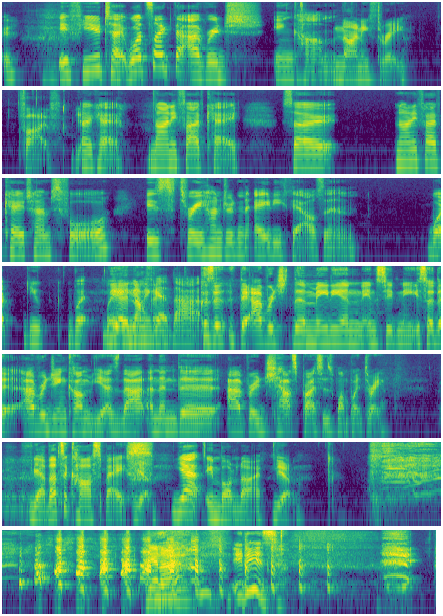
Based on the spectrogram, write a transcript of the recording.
if you take, what's like the average income? 93, five. Yeah. Okay, 95k. So 95k times four is 380,000. What you what where are you going to get that? Because the average, the median in Sydney, so the average income, yeah, is that, and then the average house price is 1.3. Yeah, that's a car space. Yeah. yeah, In Bondi. Yeah. You know? It is.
